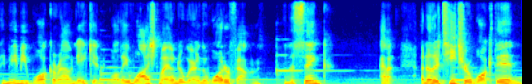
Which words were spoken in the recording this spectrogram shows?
they made me walk around naked while they washed my underwear in the water fountain in the sink. And another teacher walked in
